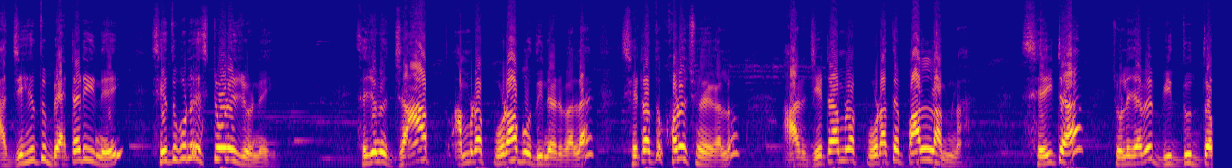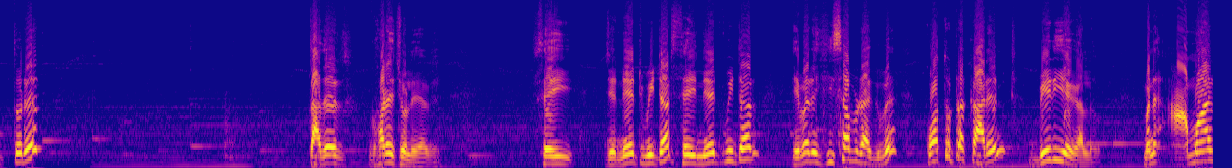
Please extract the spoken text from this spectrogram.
আর যেহেতু ব্যাটারি নেই, সেহেতু কোনো স্টোরেজও নেই। সেই জন্য যা আমরা পোড়াবো দিনের বেলায়, সেটা তো খরচ হয়ে গেল। আর যেটা আমরা পোড়াতে পারলাম না, সেইটা চলে যাবে বিদ্যুৎ দপ্তরের তাদের ঘরে চলে যাবে। সেই যে নেট মিটার সেই নেট মিটার এবারে হিসাব রাখবে কতটা কারেন্ট বেরিয়ে গেল। মানে আমার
